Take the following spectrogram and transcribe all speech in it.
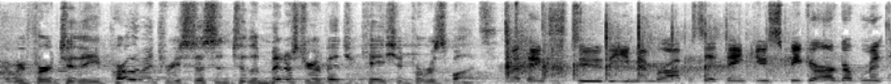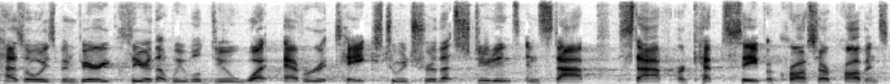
I refer to the parliamentary assistant to the Minister of Education for response. My thanks to the member opposite. Thank you, Speaker. Our government has always been very clear that we will do whatever it takes to ensure that students and staff, staff are kept safe across our province.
